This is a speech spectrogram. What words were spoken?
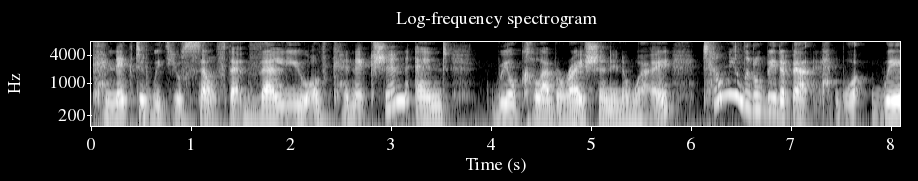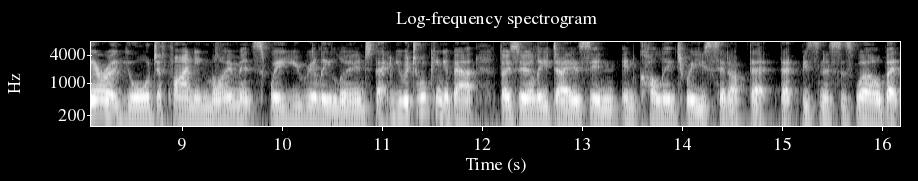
connected with yourself. That value of connection and real collaboration in a way. Tell me a little bit about what where are your defining moments where you really learned that. You were talking about those early days in in college where you set up that that business as well, but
